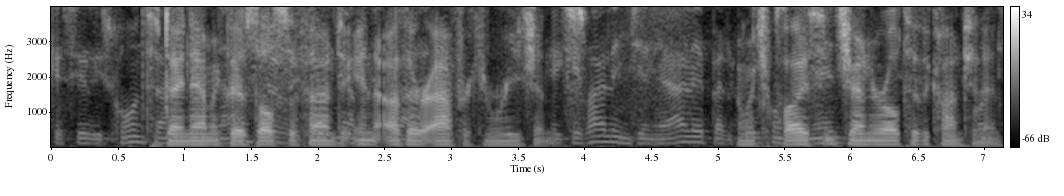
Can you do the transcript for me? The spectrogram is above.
It's a dynamic that is also found in other African regions, and which applies in general to the continent,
